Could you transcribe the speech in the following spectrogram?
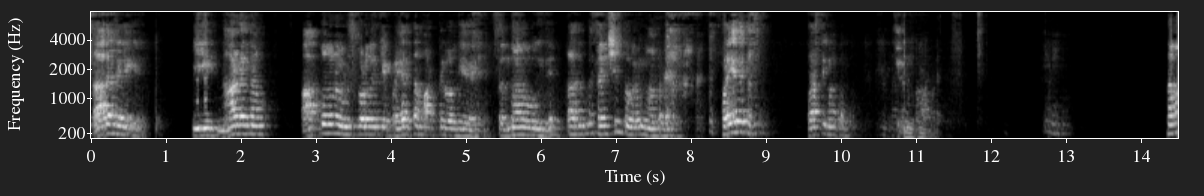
ಸಾಧಕರಿಗೆ ಈ ನಾಡನ ಆತ್ಮವನ್ನು ಉಳಿಸ್ಕೊಳ್ಳೋದಕ್ಕೆ ಪ್ರಯತ್ನ ಮಾಡ್ತಿರೋರಿಗೆ ಸನ್ಮಾನವೂ ಇದೆ. ಆದ್ರಿಂದ ಸಂಕ್ಷಿಪ್ತವಾಗಿ ಮಾತಾಡ ಪ್ರಯತ್ನ ಜಾಸ್ತಿ ಮಾತಾಡ ನಮ್ಮ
